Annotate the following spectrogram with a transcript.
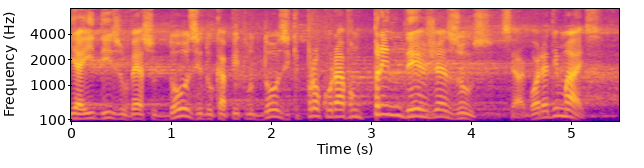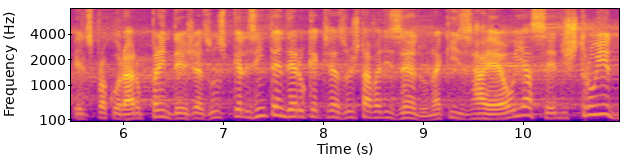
E aí diz o verso 12 do capítulo 12 que procuravam prender Jesus. Isso agora é demais. Eles procuraram prender Jesus porque eles entenderam o que, Jesus estava dizendo, né? que Israel ia ser destruído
